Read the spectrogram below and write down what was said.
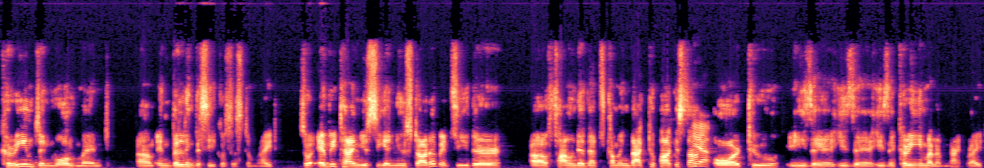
Careem's involvement um, in building this ecosystem, right? So every time you see a new startup, it's either a founder that's coming back to Pakistan, yeah. or to he's a he's a he's a Careem alumni, right?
